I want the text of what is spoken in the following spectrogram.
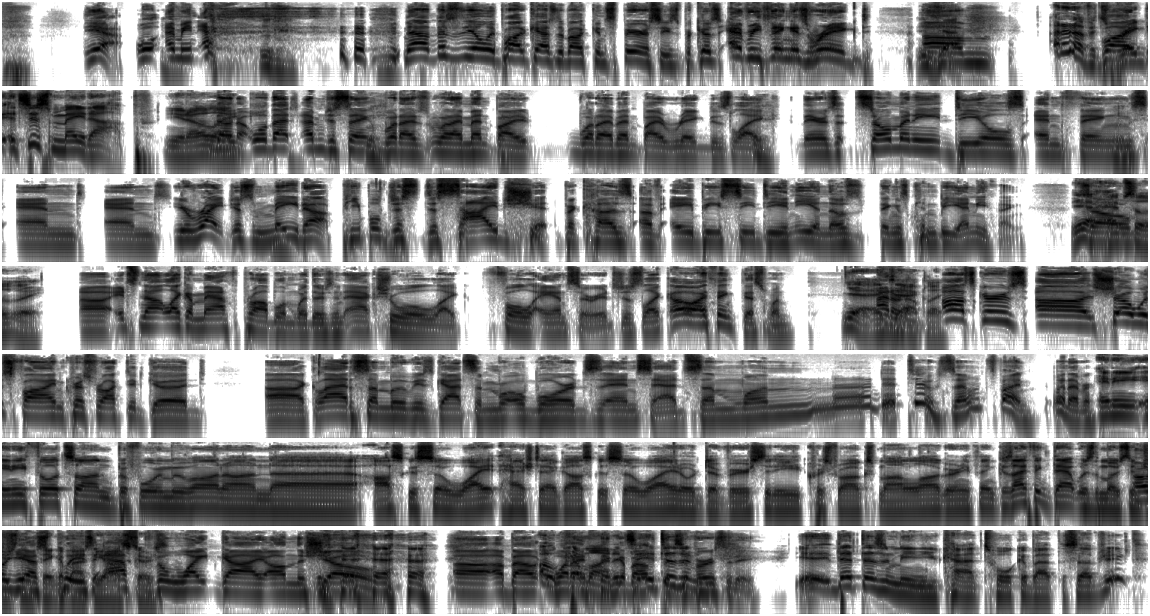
Yeah. Well i mean now this is the only podcast about conspiracies because everything is rigged. Yeah. um i don't know if it's But- rigged it's just made up you know like no. no well that's i'm just saying what i what i meant by what i meant by rigged is like there's so many deals and things and and you're right just made up people just decide shit because of a b c d and e and those things can be anything yeah so- absolutely uh, it's not like a math problem where there's an actual like full answer. It's just like, oh, I think this one. yeah I don't exactly know. Oscars, uh, show was fine. Chris Rock did good. Uh, glad some movies got some awards, and sad someone uh, did too. So it's fine. Whatever. any any thoughts on before we move on on uh oscar so white hashtag oscar so white or diversity chris rock's monologue or anything because i think that was the most Oh interesting yes, thing please about the oscars Ask the white guy on the show uh, about Oh, what I on. think It's- about diversity. Yeah, that doesn't mean you can't talk about the subject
